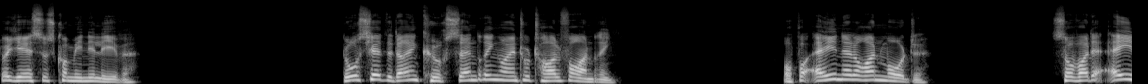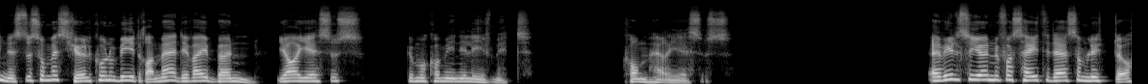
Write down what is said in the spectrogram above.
da Jesus kom inn i livet. Da skjedde det en kursendring og en total forandring. Og på en eller annen måte så var det eneste som jeg sjøl kunne bidra med, det var ei bønn. Ja, Jesus, du må komme inn i livet mitt. Kom, Herre Jesus. Jeg vil så gjerne få si til deg som lytter,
